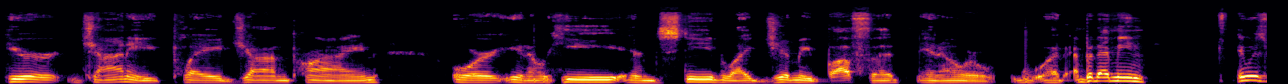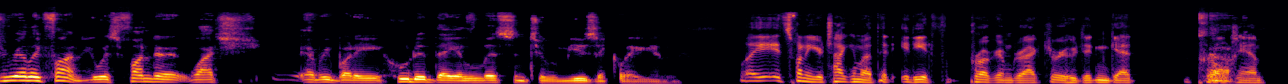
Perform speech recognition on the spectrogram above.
hear Johnny play John Prine, or you know, he and Steve like Jimmy Buffett, you know, or what. But I mean, it was really fun. It was fun to watch everybody. Who did they listen to musically? And Well, it's funny you're talking about that idiot program director who didn't get Pearl Yeah. Jam.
